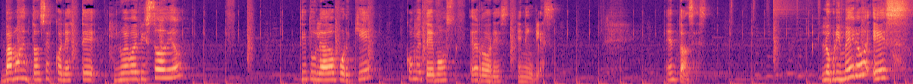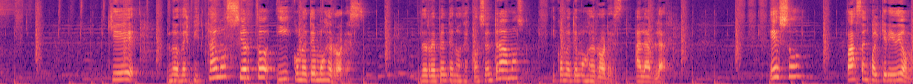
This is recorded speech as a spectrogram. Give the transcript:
Vamos entonces con este nuevo episodio titulado ¿Por qué cometemos errores en inglés? Entonces, lo primero es que nos despistamos, ¿cierto? Y cometemos errores. De repente nos desconcentramos y cometemos errores al hablar. Eso pasa en cualquier idioma,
